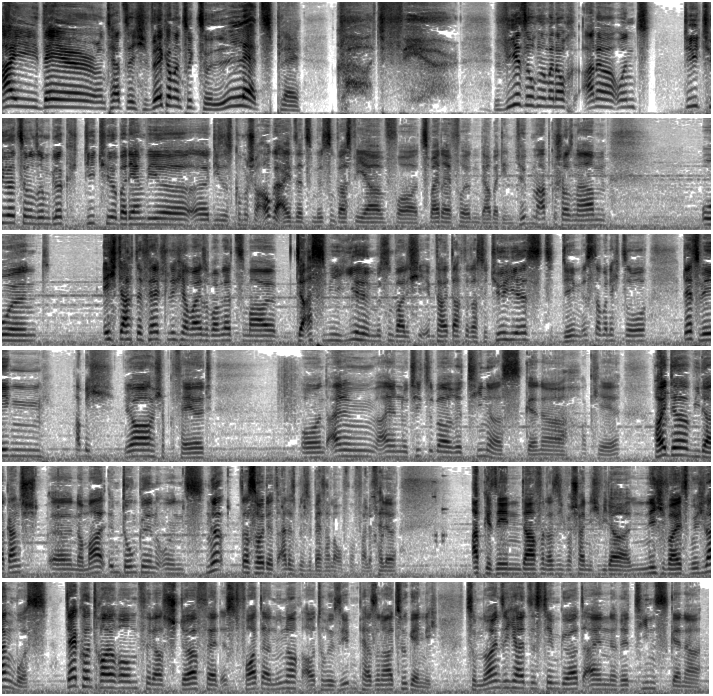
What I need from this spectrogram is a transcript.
Hi there und herzlich willkommen zurück zu Let's Play Cold Fear. Wir suchen immer noch Anna und die Tür zu unserem Glück, die Tür, bei der wir äh, dieses komische Auge einsetzen müssen, was wir ja vor zwei, drei Folgen da bei den Typen abgeschossen haben. Und ich dachte fälschlicherweise beim letzten Mal, dass wir hier hin müssen, weil ich eben halt dachte, dass die Tür hier ist. Dem ist aber nicht so. Deswegen habe ich, ja, ich habe gefailt. Und eine, eine Notiz über Retina-Scanner. Okay. Heute wieder ganz äh, normal im Dunkeln und ne, das sollte jetzt alles ein bisschen besser laufen auf alle Fälle. Abgesehen davon, dass ich wahrscheinlich wieder nicht weiß, wo ich lang muss. Der Kontrollraum für das Störfeld ist fortan nur noch autorisiertem Personal zugänglich. Zum neuen Sicherheitssystem gehört ein Retin-Scanner.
